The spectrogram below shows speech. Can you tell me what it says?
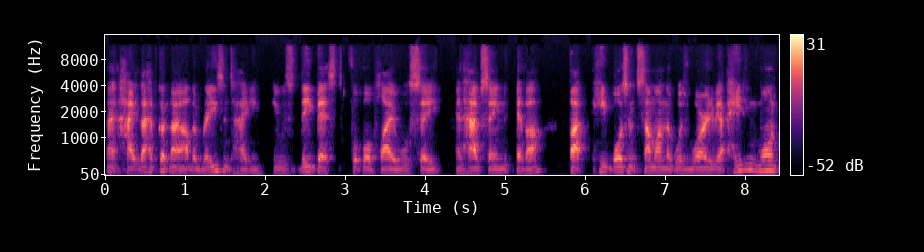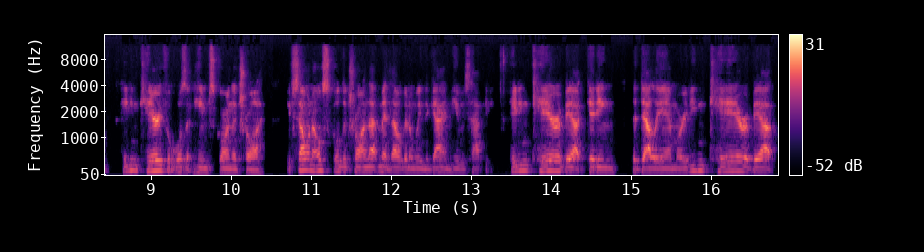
They hate. They have got no other reason to hate him. He was the best football player we'll see and have seen ever. But he wasn't someone that was worried about. He didn't want. He didn't care if it wasn't him scoring the try. If someone else scored the try and that meant they were going to win the game, he was happy. He didn't care about getting the Dally M or he didn't care about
